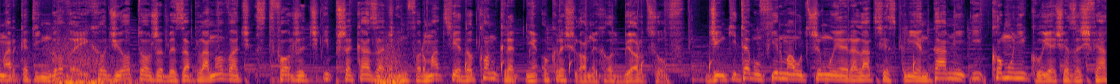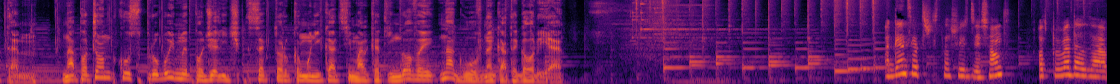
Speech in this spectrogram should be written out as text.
marketingowej chodzi o to, żeby zaplanować, stworzyć i przekazać informacje do konkretnie określonych odbiorców. Dzięki temu firma utrzymuje relacje z klientami i komunikuje się ze światem. Na początku spróbujmy podzielić sektor komunikacji marketingowej na główne kategorie. Agencja 360 odpowiada za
